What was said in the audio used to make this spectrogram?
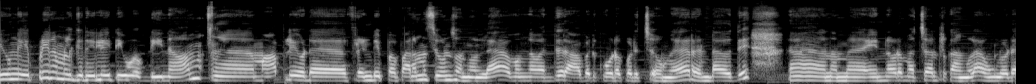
இவங்க எப்படி நம்மளுக்கு ரிலேட்டிவ் அப்படின்னா மாப்பிள்ளையோட ஃப்ரெண்டு இப்போ பரமசிவம்னு சொன்னோம்ல அவங்க வந்து ராபர்ட் கூட படிச்சவங்க. ரெண்டாவது நம்ம என்னோட மச்சான் இருக்காங்களா அவங்களோட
